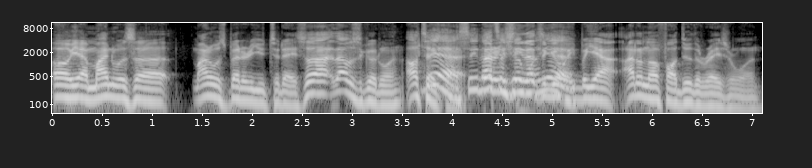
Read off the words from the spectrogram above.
Oh yeah, mine was uh mine was better to you today. So that, that was a good one. I'll take Yeah, that. see, that's Better a see, good that's one, a yeah. good one. But yeah, I don't know if I'll do the razor one.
